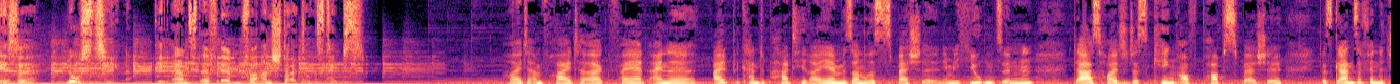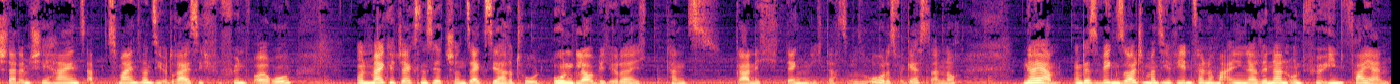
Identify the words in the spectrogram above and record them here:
leise, losziehen. Die Ernst FM Veranstaltungstipps. Heute am Freitag feiert eine altbekannte Partyreihe ein besonderes Special, nämlich Jugendsünden. Da ist heute das King of Pop Special. Das Ganze findet statt im She Heinz ab 22.30 Uhr für 5 Euro. Und Michael Jackson ist jetzt schon sechs Jahre tot. Unglaublich, oder? Ich kann es gar nicht denken. Ich dachte so, oh, das war gestern noch. Naja, und deswegen sollte man sich auf jeden Fall nochmal an ihn erinnern und für ihn feiern.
